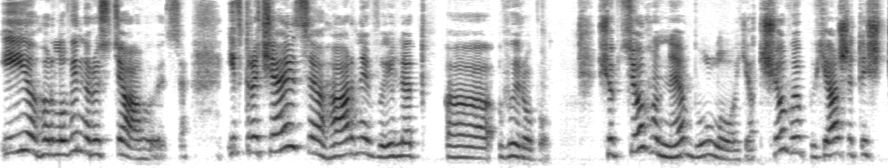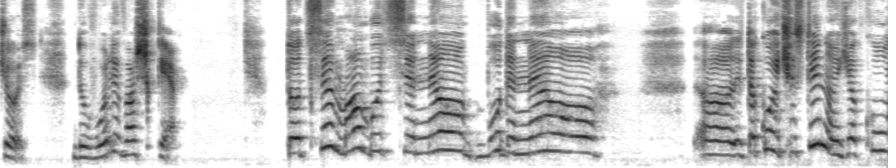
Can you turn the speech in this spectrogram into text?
і горловини розтягуються. І втрачається гарний вигляд е, виробу. Щоб цього не було, якщо ви в'яжете щось доволі важке, то це, мабуть, не буде не такою частиною, яку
